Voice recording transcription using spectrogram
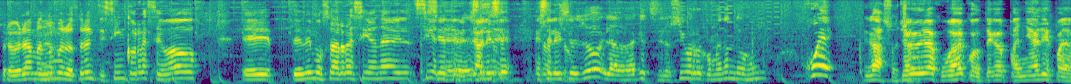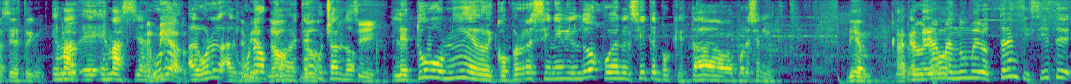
Programa número 35 reservado. Eh, tenemos a Resident Evil 7. Siete, ese, lo hice, Chacho. ese lo hice yo y la verdad que se lo sigo recomendando. Es un juegazo, Yo chaval. voy a jugar cuando tenga pañales para hacer streaming. Es más, eh, es más, si alguno, alguno, alguno que No, nos esté no. escuchando Sí. le tuvo miedo y compró Resident Evil 2, juega en el 7 porque está por ese nivel. Bien, acá Programa tenemos número 37,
